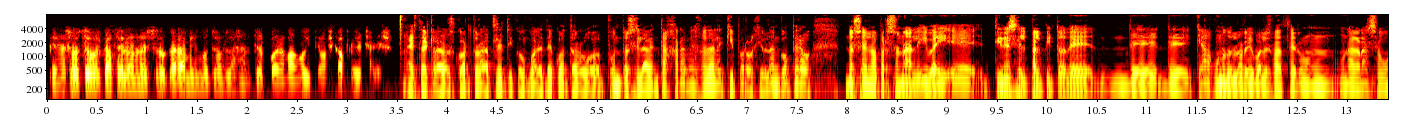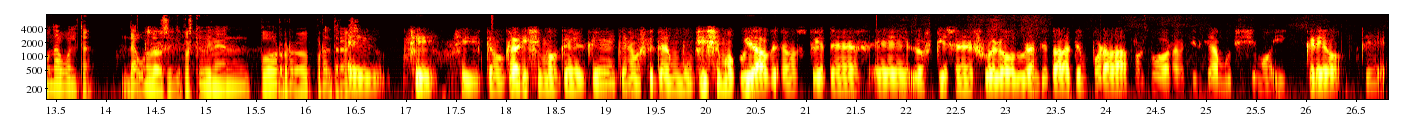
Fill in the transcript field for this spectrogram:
pero nosotros tenemos que hacer lo nuestro, que ahora mismo tenemos la sartén por el mango y tenemos que aprovechar eso. Ahí está claro, es cuarto el Atlético con 44 puntos y la ventaja ahora mismo del equipo rojiblanco, pero no sé, en lo personal, Ibai, eh, ¿tienes el pálpito de, de, que alguno de los rivales va a hacer una gran segunda vuelta? ¿De alguno de los equipos que vienen por, por detrás? Eh, sí, sí, tengo clarísimo que, que, tenemos que tener muchísimo cuidado, que tenemos que tener eh, los pies en el suelo durante toda la temporada, porque voy a repetir, queda muchísimo y creo que,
